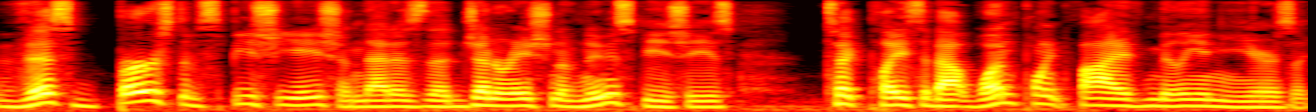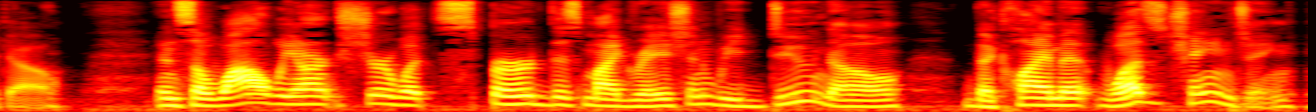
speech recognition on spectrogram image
This burst of speciation, that is, the generation of new species, took place about 1.5 million years ago. And so while we aren't sure what spurred this migration, we do know the climate was changing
